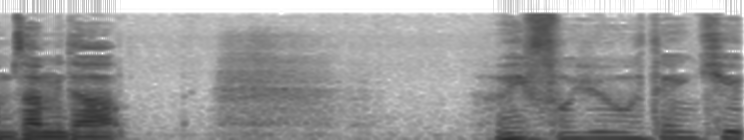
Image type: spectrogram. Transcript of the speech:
감사합니다. Wait for you, thank you.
